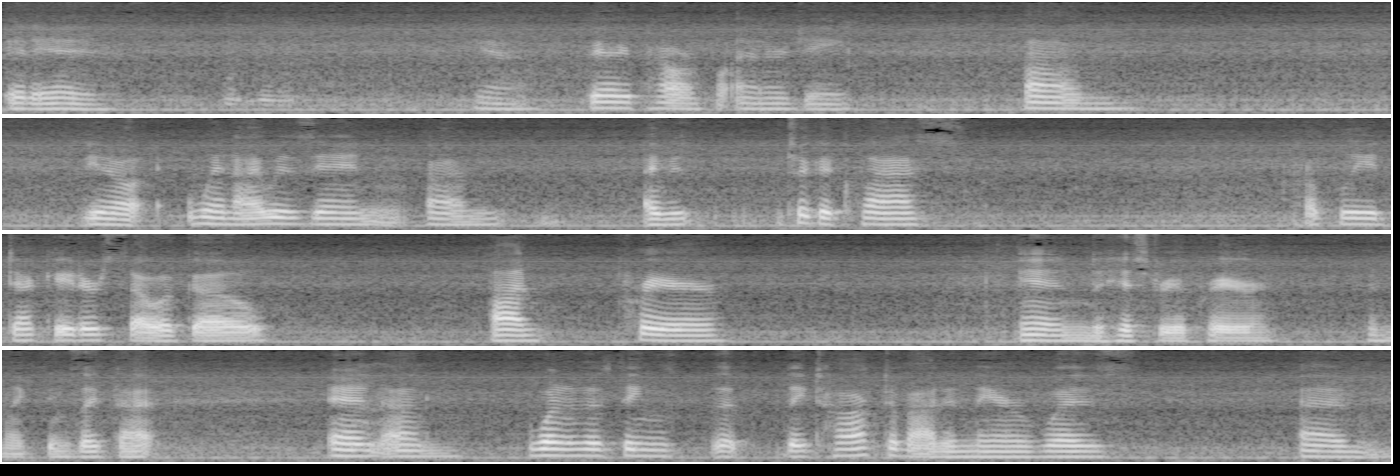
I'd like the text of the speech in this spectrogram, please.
It is. Mm-hmm. Yeah. Very powerful energy. Um, you know, when I was in, um, I was took a class probably a decade or so ago on prayer and the history of prayer and like things like that. And um, one of the things that they talked about in there was um,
